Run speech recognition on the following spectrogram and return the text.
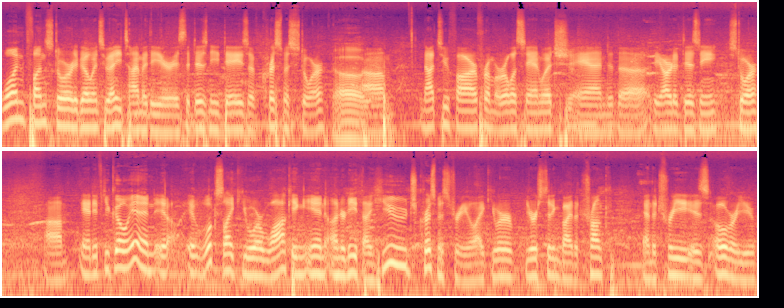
one fun store to go into any time of the year is the Disney Days of Christmas store. Oh. Um, not too far from Earl Sandwich and the, the Art of Disney store. Um, and if you go in, it, it looks like you're walking in underneath a huge Christmas tree, like you're, you're sitting by the trunk and the tree is over you.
